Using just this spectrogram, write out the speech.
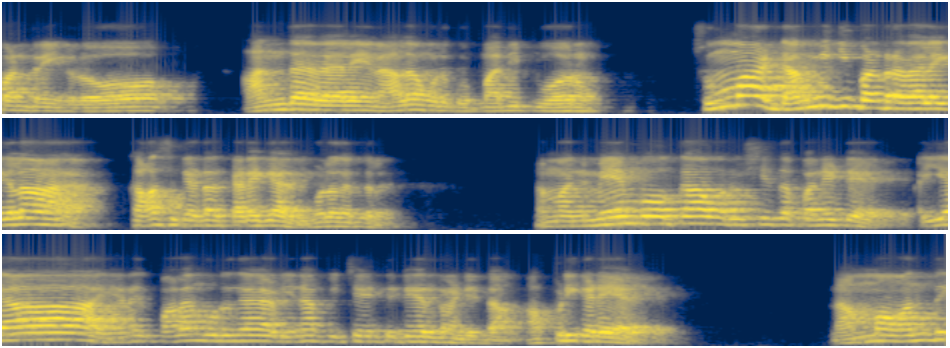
பண்றீங்களோ அந்த வேலையினால உங்களுக்கு மதிப்பு வரும். சும்மா டம்மிக்கு பண்ற வேலைக்கெல்லாம் காசு கேட்டா கிடைக்காது உலகத்துல. நம்ம மேம்போக்கா ஒரு விஷயத்த பண்ணிட்டு ஐயா எனக்கு பழம் கொடுங்க அப்படின்னா பிச்சை எடுத்துட்டே இருக்க வேண்டியதுதான். அப்படி கிடையாது. நம்ம வந்து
